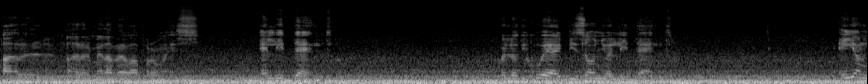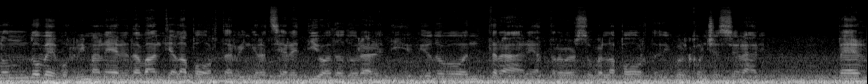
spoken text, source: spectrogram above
padre, il padre me l'aveva promesso, è lì dentro, quello di cui hai bisogno è lì dentro. E io non dovevo rimanere davanti alla porta a ringraziare Dio, ad adorare Dio, io dovevo entrare attraverso quella porta di quel concessionario per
